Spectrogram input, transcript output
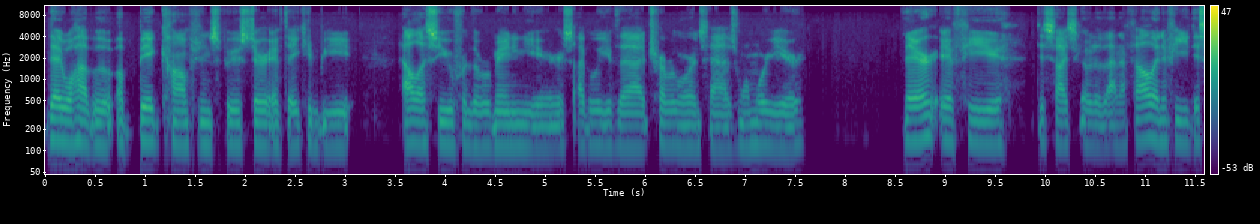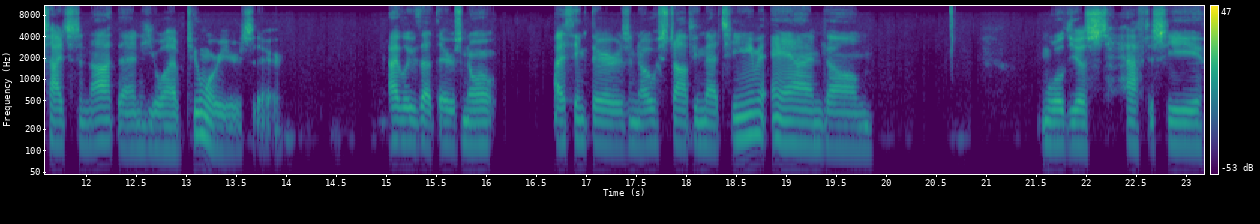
they will have a, a big confidence booster if they can beat LSU for the remaining years. I believe that Trevor Lawrence has one more year there if he decides to go to the NFL, and if he decides to not, then he will have two more years there. I believe that there's no, I think there's no stopping that team, and um, we'll just have to see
